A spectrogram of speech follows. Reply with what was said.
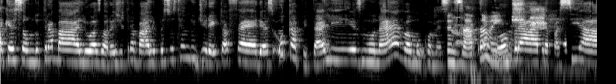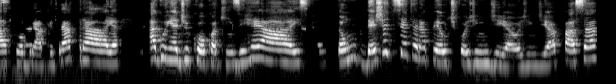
a questão do trabalho, as horas de trabalho, pessoas tendo direito a férias, o capitalismo, né? Vamos começar Exatamente. a cobrar para passear, cobrar para ir para a praia, aguinha de coco a 15 reais. Então, deixa de ser terapêutico hoje em dia. Hoje em dia passa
